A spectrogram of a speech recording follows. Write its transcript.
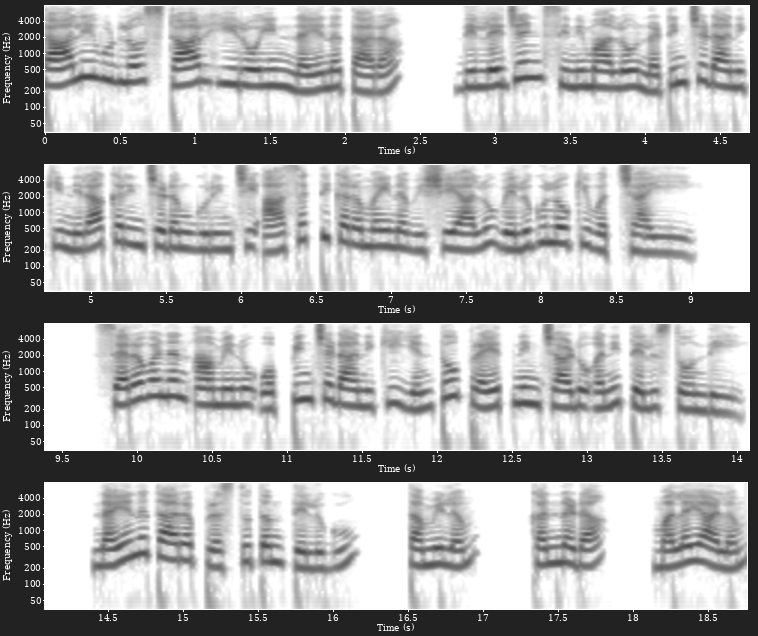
టాలీవుడ్లో star heroine Nayanthara the legend సినిమాలో నటించడానికి నిరాకరించడం గురించి ఆసక్తికరమైన విషయాలు వెలుగులోకి వచ్చాయి. శరవణన్ ఆమెను ఒప్పించడానికి ఎంతో ప్రయత్నించాడు అని తెలుస్తోంది. నయనతార ప్రస్తుతం తెలుగు తమిళం కన్నడ మలయాళం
